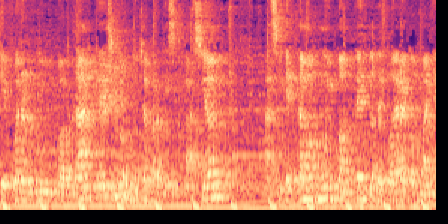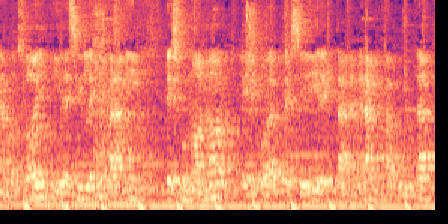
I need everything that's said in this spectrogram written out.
que fueron muy importantes, con mucha participación. Así que estamos muy contentos de poder acompañarlos hoy y decirles que para mí es un honor eh, poder presidir esta gran facultad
